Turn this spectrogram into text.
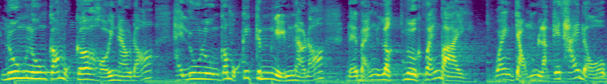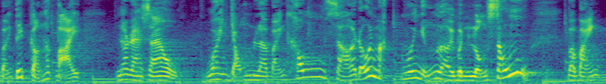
luôn luôn có một cơ hội nào đó, hay luôn luôn có một cái kinh nghiệm nào đó để bạn lật ngược ván bài. Quan trọng là cái thái độ bạn tiếp cận thất bại. Nó ra sao? Quan trọng là bạn không sợ đối mặt với những lời bình luận xấu. Và bạn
